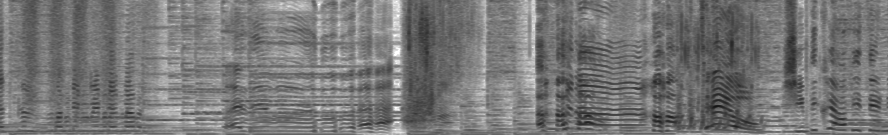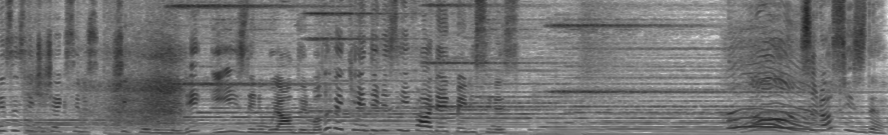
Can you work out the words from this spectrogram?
Theo! Şimdi kıyafetlerinizi seçeceksiniz. Şık görünmeli, iyi izlenim uyandırmalı ve kendinizi ifade etmelisiniz. Sıra sizde.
